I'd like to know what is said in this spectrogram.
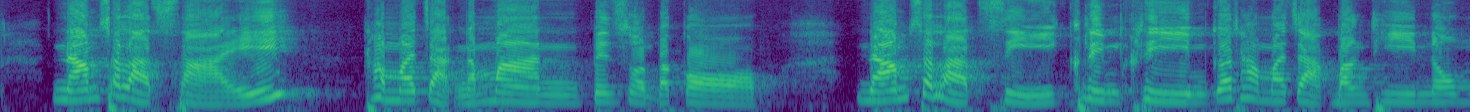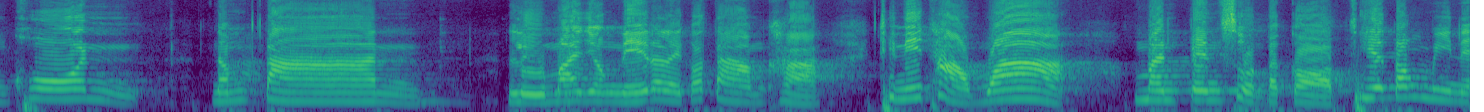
ๆ น้ำสลัดใสทำมาจากน้ำมันเป็นส่วนประกอบ น้ำสลัดสีครีมครีมๆก็ทำมาจากบางทีนมข้น น้ำตาล หรือมายองเนสอะไรก็ตามค่ะ ทีนี้ถามว่ามันเป็นส่วนประกอบที่จะต้องมีใน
